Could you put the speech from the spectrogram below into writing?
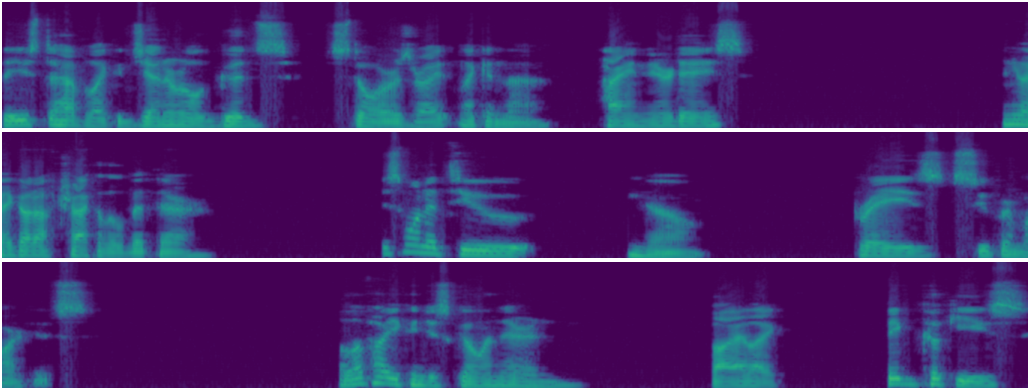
They used to have like general goods stores, right? Like in the pioneer days. Anyway, I got off track a little bit there. Just wanted to, you know, praise supermarkets. I love how you can just go in there and buy like big cookies.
